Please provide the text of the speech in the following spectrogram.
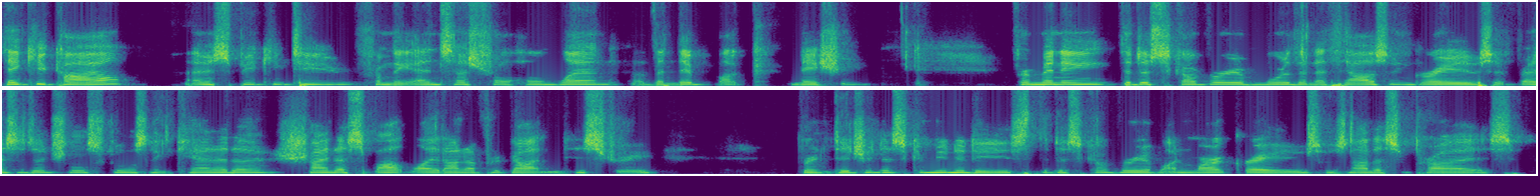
Thank you, Kyle. I'm speaking to you from the ancestral homeland of the Nipmuc Nation. For many, the discovery of more than a thousand graves at residential schools in Canada shine a spotlight on a forgotten history. For Indigenous communities, the discovery of unmarked graves was not a surprise.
